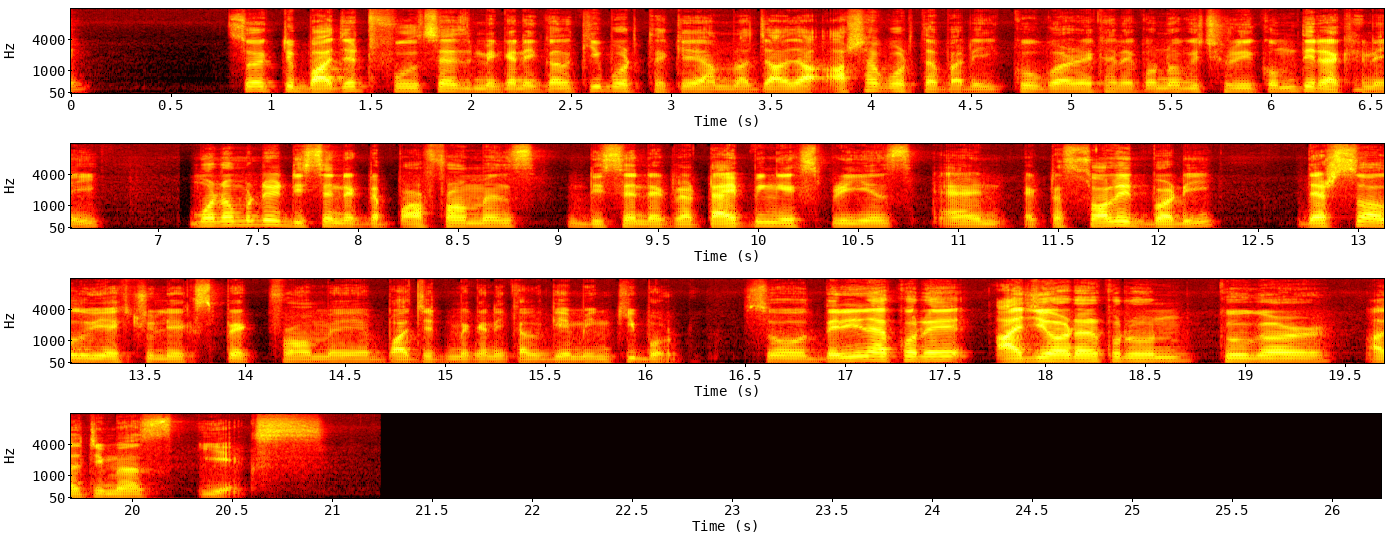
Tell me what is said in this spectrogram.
সো, একটি budget full size mechanical keyboard থেকে আমরা যা যা আশা করতে পারি কুগার এখানে কোনো কিছুরই কমতি রাখে নেই। মোটামুটি ডিসেন্ট একটা পারফরমেন্স ডিসেন্ট একটা টাইপিং এক্সপিরিয়েন্স অ্যান্ড একটা solid body that's all we actually expect from a budget mechanical gaming keyboard so দেরি না করে আজই অর্ডার করুন কুগার আলটিমাস ইএক্স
